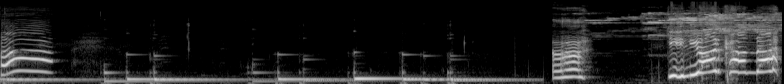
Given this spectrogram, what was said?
Aha geliyor arkanda.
